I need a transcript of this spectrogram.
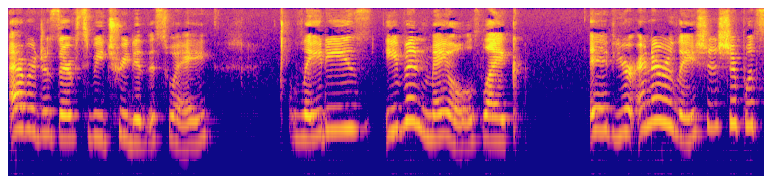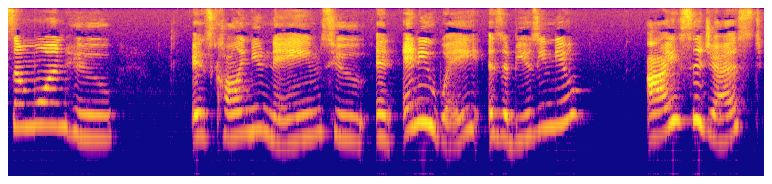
ever deserves to be treated this way. Ladies, even males, like if you're in a relationship with someone who is calling you names, who in any way is abusing you, I suggest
